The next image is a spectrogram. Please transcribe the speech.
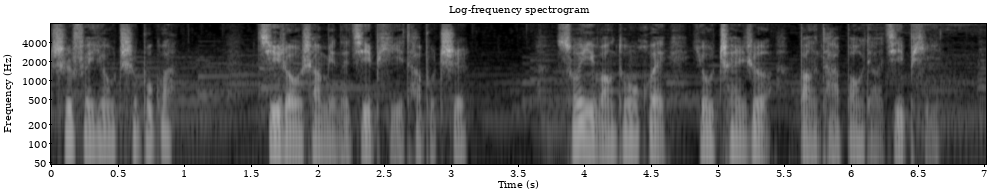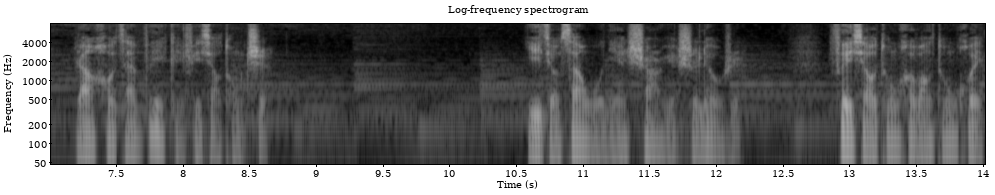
吃肥油吃不惯，鸡肉上面的鸡皮他不吃，所以王通慧又趁热帮他剥掉鸡皮。然后再喂给费孝通吃。一九三五年十二月十六日，费孝通和王同慧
